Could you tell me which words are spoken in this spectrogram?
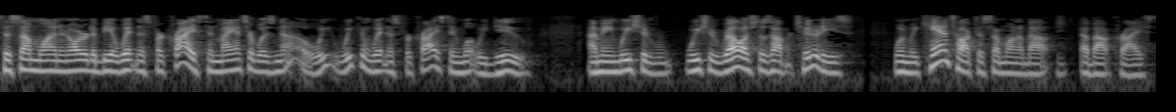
to someone in order to be a witness for Christ? And my answer was no. We we can witness for Christ in what we do. I mean, we should we should relish those opportunities when we can talk to someone about about Christ.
